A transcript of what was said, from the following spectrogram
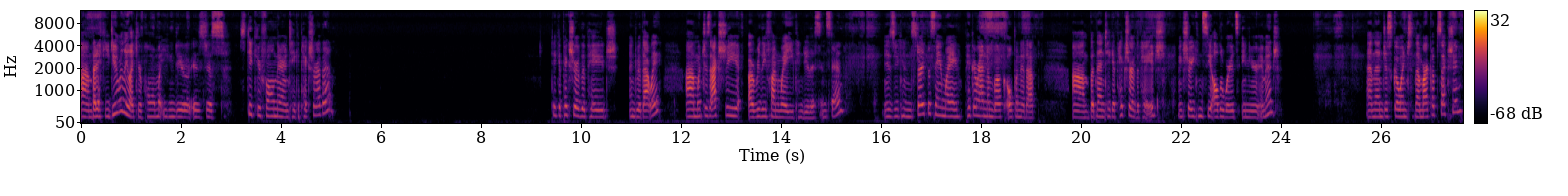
Um, but if you do really like your poem, what you can do is just stick your phone there and take a picture of it. Take a picture of the page and do it that way, um, which is actually a really fun way you can do this instead is you can start the same way, pick a random book, open it up, um, but then take a picture of the page. Make sure you can see all the words in your image. And then just go into the markup section,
